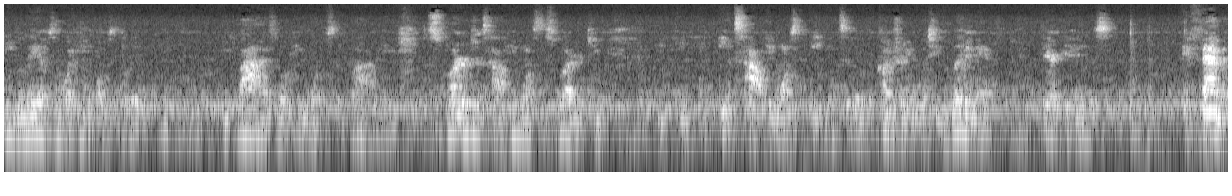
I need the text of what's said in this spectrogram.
He lives the way he wants to live. He, he buys what he wants to buy. He splurges how he wants to splurge. He, he, he, eats how he wants to eat until the country in which he's living in, there is a famine,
